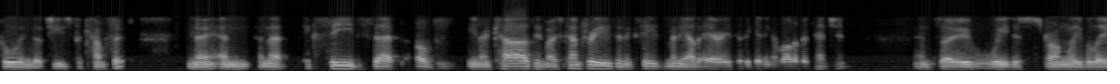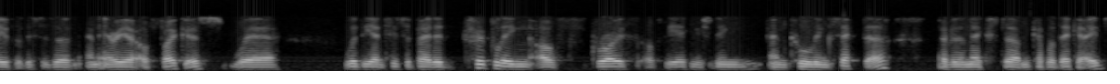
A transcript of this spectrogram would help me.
cooling that's used for comfort. You know, and, and that exceeds that of, you know, cars in most countries and exceeds many other areas that are getting a lot of attention. And so we just strongly believe that this is a, an area of focus where, with the anticipated tripling of growth of the air conditioning and cooling sector over the next um, couple of decades,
